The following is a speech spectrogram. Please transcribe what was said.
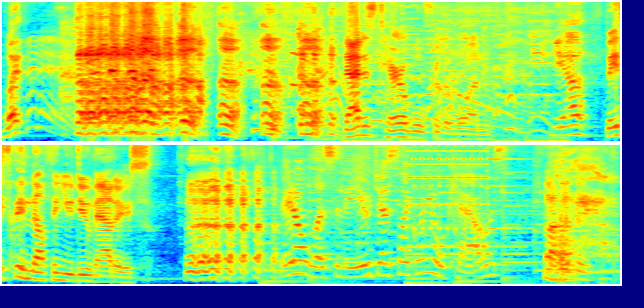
What? that is terrible for the one. Yeah. Basically, nothing you do matters. They don't listen to you, just like real cows.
